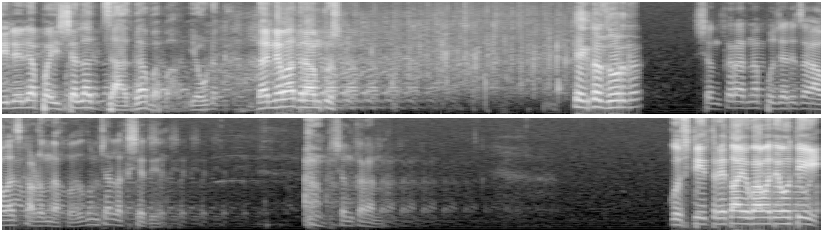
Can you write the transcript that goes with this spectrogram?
दिलेल्या पैशाला जागा बाबा. एवढं करा. धन्यवाद रामकृष्ण. एकदा जोरदार. शंकरांना पुजारीचा आवाज काढून दाखवतो. तुमच्या लक्षात येईल. शंकरांना. कुस्ती त्रेतायुगामध्ये होती.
